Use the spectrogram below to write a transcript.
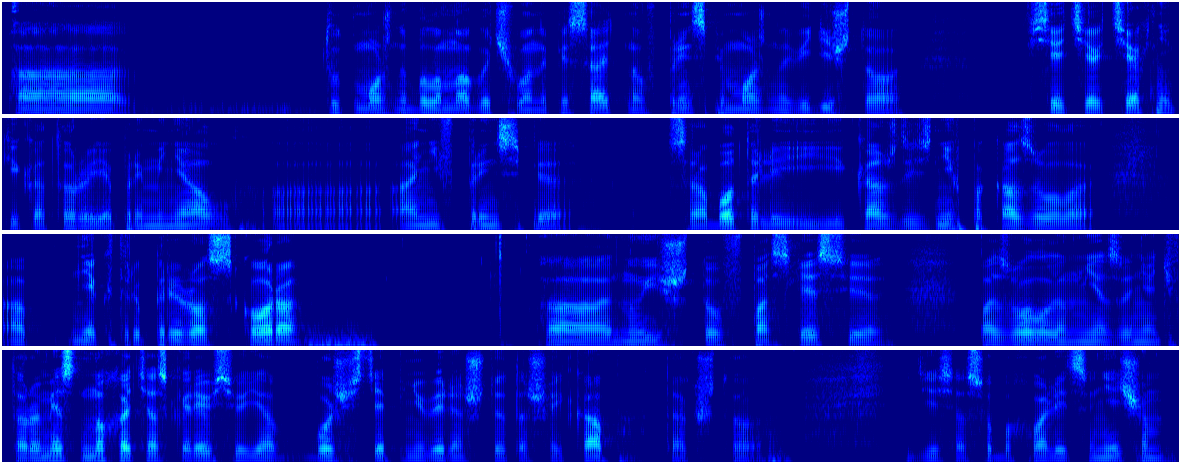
Тут можно было много чего написать, но, в принципе, можно видеть, что все те техники, которые я применял, а, они, в принципе, сработали, и каждый из них показывал а, некоторый прирост скоро, а, ну и что впоследствии позволило мне занять второе место. Но хотя, скорее всего, я в большей степени уверен, что это шейкап, так что здесь особо хвалиться нечем.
